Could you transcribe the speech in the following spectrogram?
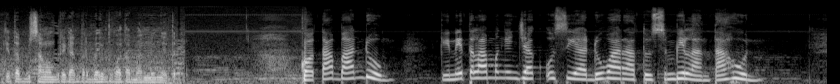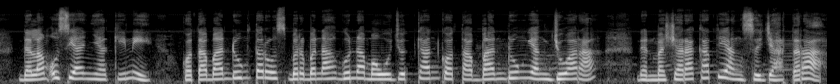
kita bisa memberikan terbaik untuk Kota Bandung itu. Kota Bandung kini telah menginjak usia 209 tahun. Dalam usianya kini, Kota Bandung terus berbenah guna mewujudkan Kota Bandung yang juara dan masyarakat yang sejahtera.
